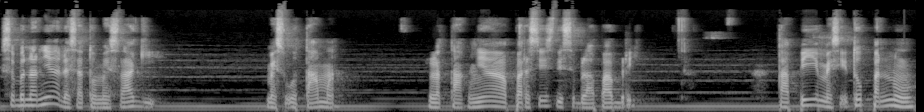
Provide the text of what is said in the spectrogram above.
Sebenarnya ada satu mes lagi, mes utama. Letaknya persis di sebelah pabrik. Tapi mes itu penuh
